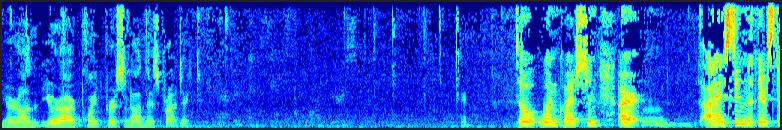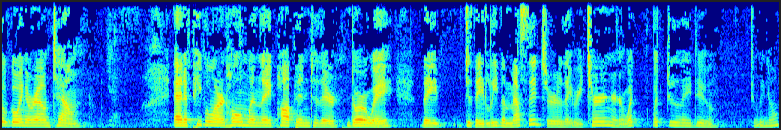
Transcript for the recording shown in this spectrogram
you're on. You're our point person on this project. So one question: I assume that they're still going around town? And if people aren't home when they pop into their doorway, they do they leave a message or they return or what? What do they do? Do we know?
